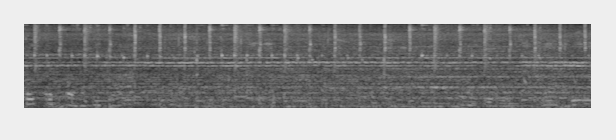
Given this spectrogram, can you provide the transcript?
foi proposta, feita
